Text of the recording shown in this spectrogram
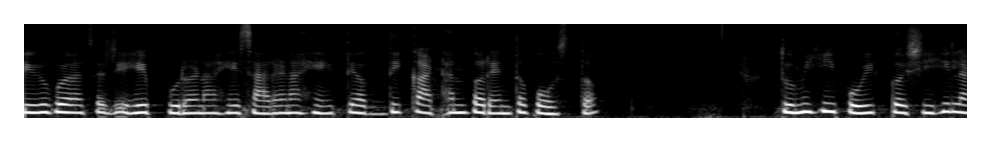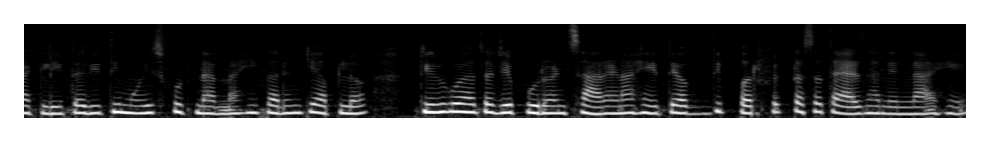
तिळगुळाचं जे हे पुरण आहे सारण आहे ते अगदी काठांपर्यंत पोहोचतं. तुम्ही ही पोळी कशीही लाटली तरी ती मुळीच फुटणार नाही कारण की आपलं तिळगुळाचं जे पुरण सारण आहे ते अगदी परफेक्ट असं तयार झालेलं आहे.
